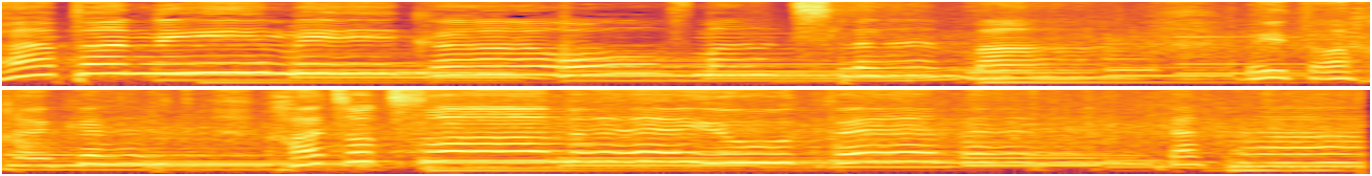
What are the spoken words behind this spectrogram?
הפנים מקרוב מצלמה מתרחקת, חצוצרה מיותמת דקה.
